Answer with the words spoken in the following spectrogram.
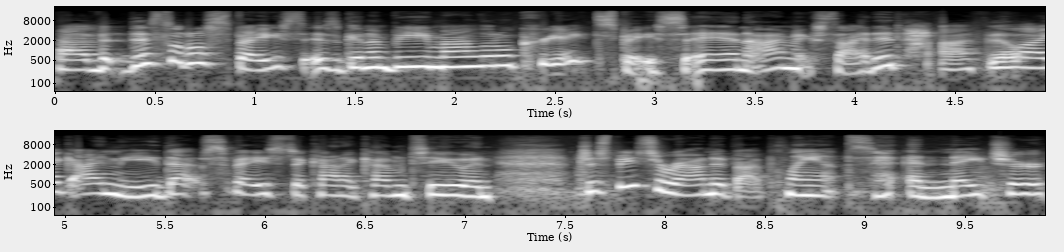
Uh, but this little space is going to be my little create space and I'm excited. I feel like I need that space to kind of come to and just be surrounded by plants and nature.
